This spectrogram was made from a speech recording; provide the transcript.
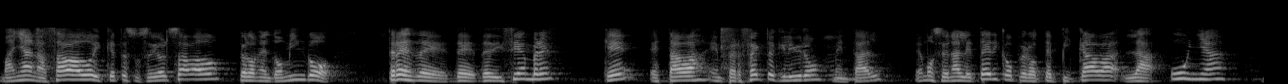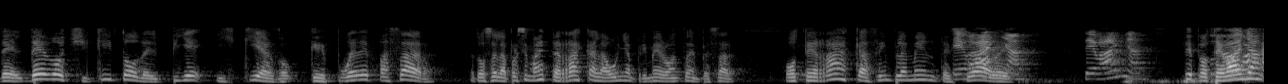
mañana, sábado, ¿y qué te sucedió el sábado? Perdón, el domingo 3 de, diciembre, que estabas en perfecto equilibrio mental, emocional, etérico, pero te picaba la uña del dedo chiquito del pie izquierdo. ¿Qué puede pasar? Entonces la próxima vez te rascas la uña primero antes de empezar. O te rascas simplemente te suave. Bañas, te bañas. Sí, pero te bañas.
